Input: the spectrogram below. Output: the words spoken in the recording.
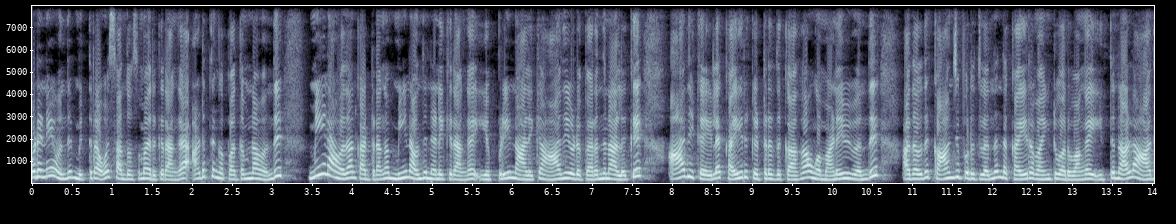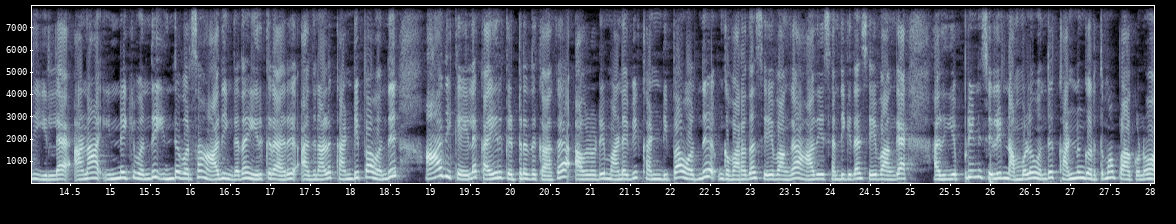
உடனே வந்து மித்ராவும் சந்தோஷமாக இருக்கிறாங்க. அடுத்துங்க பார்த்தோம்னா வந்து மீனாவை தான் காட்டுறாங்க. மீனா வந்து நினைக்கிறாங்க எப்படி நாளைக்கு ஆதியோட பிறந்த நாளுக்கு ஆதி கையில் கயிறு கட்டுறதுக்காக அவங்க மனைவி வந்து அதாவது காஞ்சிபுரத்துலேருந்து அந்த கயிறை வாங்கிட்டு வருவாங்க. இத்தனை நாள் ஆதி இல்லை. ஆனால் இன்னைக்கு வந்து இந்த வருஷம் ஆதி இங்கே தான் இருக்கிறாரு. அதனால கண்டிப்பாக வந்து ஆதி கையில் கயிறு கட்டுறதுக்காக அவளுடைய மனைவி கண்டிப்பாக வந்து இங்கே வரதான் செய்வாங்க. ஆதியை சந்திக்க தான் செய்வாங்க. அது எப்படின்னு சொல்லி நம்மளும் வந்து கண்ணும் கருத்துமாக பார்க்கணும்.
